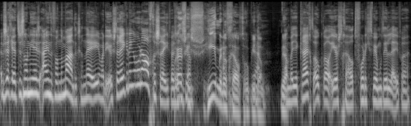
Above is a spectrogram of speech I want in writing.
En dan zeg je, het is nog niet eens einde van de maand. Ik zeg, nee, maar de eerste rekeningen worden afgeschreven. Precies, hier met dat geld roep je Ja. dan. Ja. Ja. maar je krijgt ook wel eerst geld voordat je het weer moet inleveren.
